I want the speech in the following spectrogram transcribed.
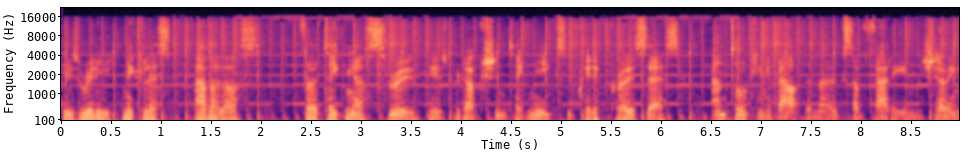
who's really Nicholas Avalos, for taking us through his production techniques, his creative process, and talking about the Moog Sub Phatty and showing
